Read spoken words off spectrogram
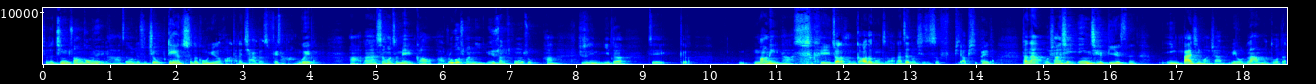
就是精装公寓哈，这种就是酒店式的公寓的话，它的价格是非常昂贵的啊，当然生活成本也高啊。如果说你预算充足哈，就是你的这个 money 啊 是可以赚到很高的工资的话，那这种其实是比较匹配的。当然，我相信应届毕业生一般情况下没有那么多的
